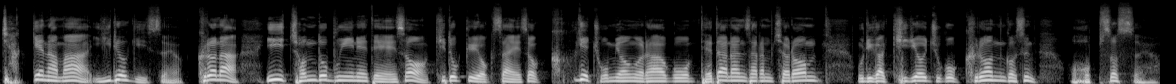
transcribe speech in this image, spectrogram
작게나마 이력이 있어요. 그러나 이 전도 부인에 대해서 기독교 역사에서 크게 조명을 하고 대단한 사람처럼 우리가 기려주고 그런 것은 없었어요.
